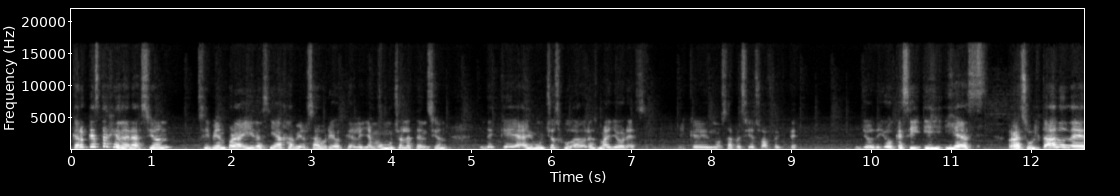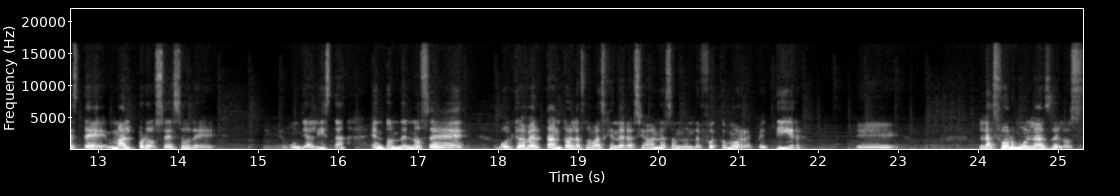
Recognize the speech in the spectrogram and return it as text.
creo que esta generación, si bien por ahí decía Javier Saurio que le llamó mucho la atención de que hay muchos jugadores mayores y que no sabe si eso afecte, yo digo que sí, y es resultado de este mal proceso de eh, mundialista, en donde no se volteó a ver tanto a las nuevas generaciones, en donde fue como repetir eh, las fórmulas de los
